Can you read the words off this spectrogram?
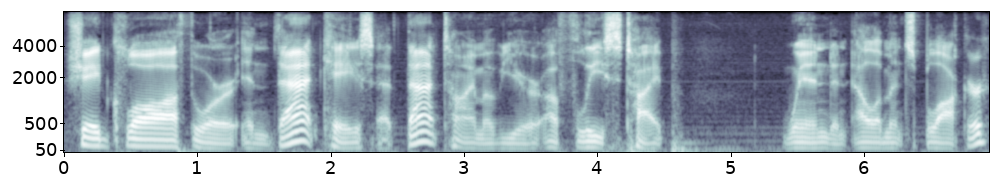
shade cloth, or in that case, at that time of year, a fleece type wind and elements blocker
